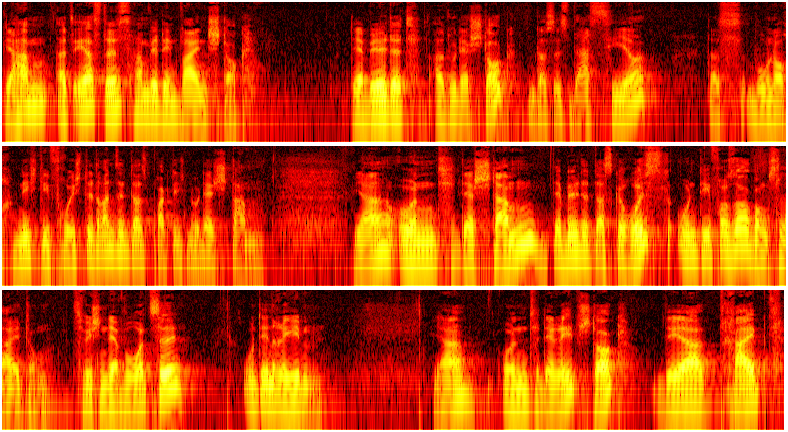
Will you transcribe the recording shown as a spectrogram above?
wir haben als erstes haben wir den Weinstock. Der bildet also der Stock, das ist das hier, das, wo noch nicht die Früchte dran sind, das ist praktisch nur der Stamm. Ja, und der Stamm, der bildet das Gerüst und die Versorgungsleitung zwischen der Wurzel und den Reben. Ja, und der Rebstock, der treibt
